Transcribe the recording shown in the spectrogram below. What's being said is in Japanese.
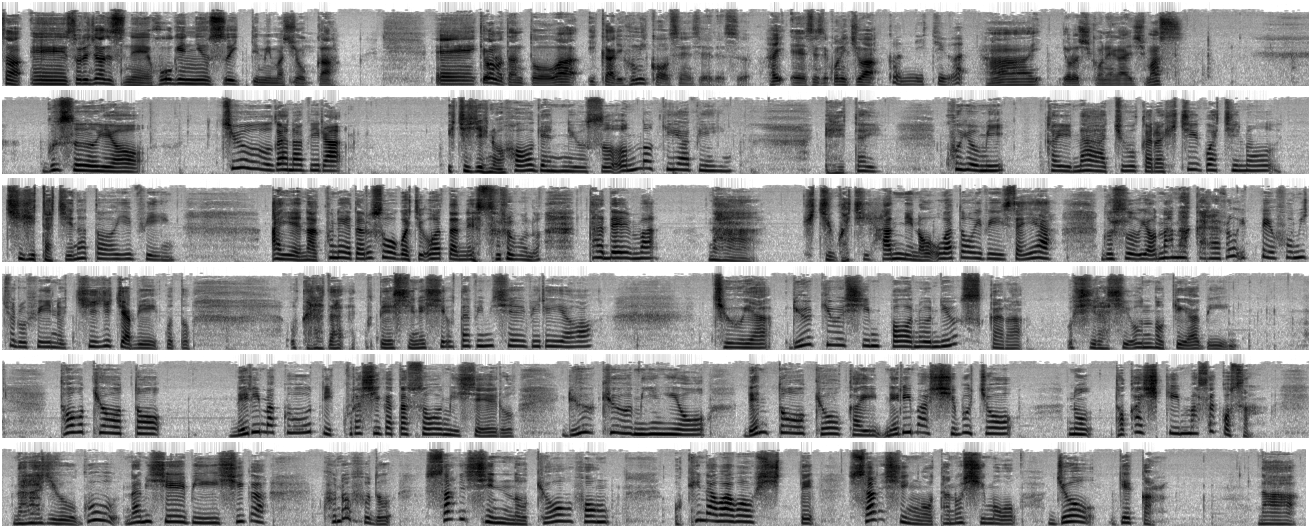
さあ、えー、それじゃあですね、方言ニュースいってみましょうか。えー、今日の担当は碇文子先生です。はい、えー、先生こんにちは。こんにちは。はい、よろしくお願いします。ぐすよ、中がなびら、一時の方言ニュース、おんのきやびん。えー、たい、くよみ、かいな中から七月のちたちなといびん。あいえなくねえだるそうごちおわたねするもの。たでま、なあ、七月半にのおわといびいさや、ぐすうよ生からる一平ふみちゅるフィーヌちじちゃびいこと。うからだ、うてしにしうたびみしえびりよ。昼夜、琉球新報のニュースから、うしらしうんのきやびん。東京都練馬区うて暮らし方そう見せる琉球民謡伝統協会練馬支部長の渡嘉敷雅子さん。75波シェービー氏がこのほど三神の教本沖縄を知って三神を楽しもう上下巻なあ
